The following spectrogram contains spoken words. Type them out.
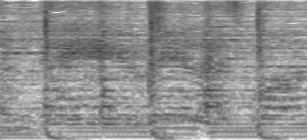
and they realize what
